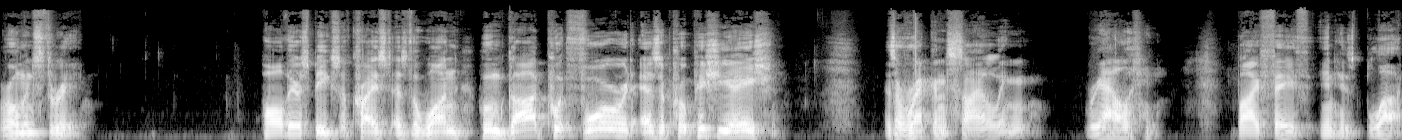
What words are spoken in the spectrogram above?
Romans 3. Paul there speaks of Christ as the one whom God put forward as a propitiation, as a reconciling reality by faith in his blood.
